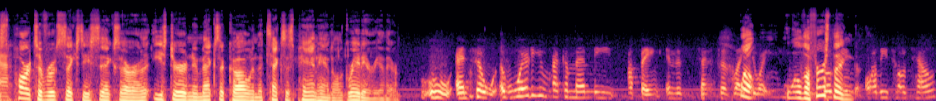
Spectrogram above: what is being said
the best parts of Route 66 are eastern New Mexico and the Texas Panhandle. Great area there. Ooh, and so uh, where do you recommend me stopping in the sense of like, Well- do I well, the first thing- on these hotels?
